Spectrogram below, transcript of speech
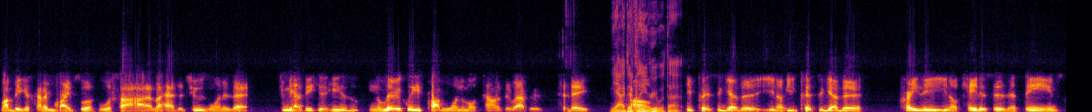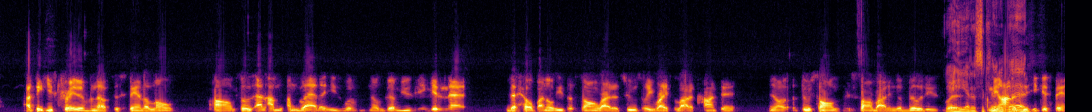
my biggest kind of gripes with with CyHi. If I had to choose one, is that to me, I think he's you know lyrically, he's probably one of the most talented rappers today. Yeah, I definitely Um, agree with that. He puts together, you know, he puts together crazy, you know, cadences and themes. I think he's creative enough to stand alone. Um, so I'm I'm glad that he's with you know good music and getting that the help. I know he's a songwriter too, so he writes a lot of content, you know, through song songwriting abilities. Yeah, he had a I mean, honestly, bag. he could stand.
